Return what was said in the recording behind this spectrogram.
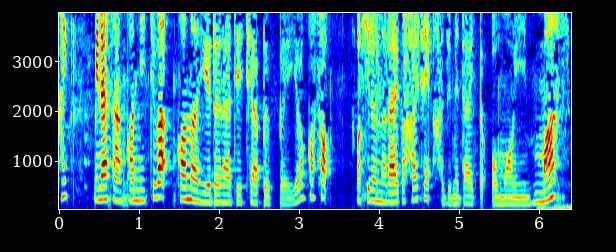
はい。皆さん、こんにちは。このゆるラジチアップへようこそ。お昼のライブ配信始めたいと思います。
